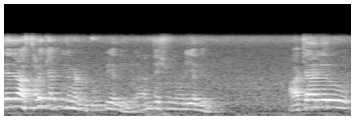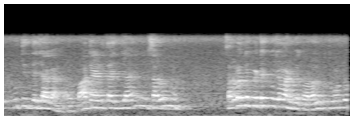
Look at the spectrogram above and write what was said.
ಇದಾದ್ರೆ ಆ ಸ್ಥಳಕ್ಕೆ ಯಾಕೆ ಪೂಜೆ ಮಾಡಬೇಕು? ಉಡುಪಿಯಲ್ಲಿ, ಅನಂತೇಶ್ವರನ ಮನೆಯಲ್ಲಿ ಆಚಾರ್ಯರು ಕೂತಿದ್ದ ಜಾಗ, ಅವ್ರು ಪಾಠ ಹೇಳ್ತಾ ಇದ್ದ ನೀವು ಸರ್ವ ಸರ್ವಜ್ಞ ಪೀಠಕ್ಕೆ ಪೂಜೆ ಮಾಡಬೇಕು ಅವರು. ಅಲ್ಲಿ ಕುತ್ಕೊಂಡು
